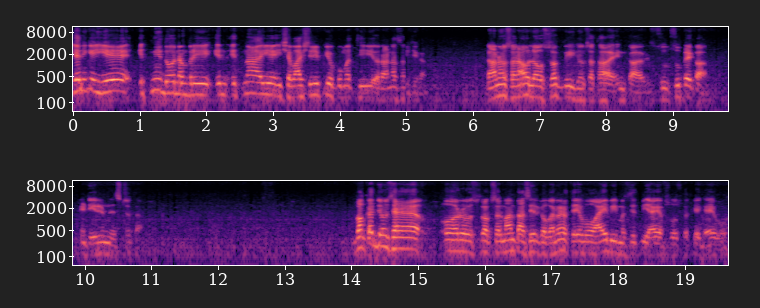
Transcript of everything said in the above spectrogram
यानी कि ये इतनी दो नंबरी इन, इतना ये शबाज शरीफ की हुकूमत थी और राना समझेगा राना सनाउल्ला उस वक्त भी जो सा था, इनका सूबे का इंटीरियर मिनिस्टर था। वक्त जो है और उस वक्त सलमान तासीर गवर्नर थे, वो आए भी, मस्जिद भी आए, अफसोस करके गए वो।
